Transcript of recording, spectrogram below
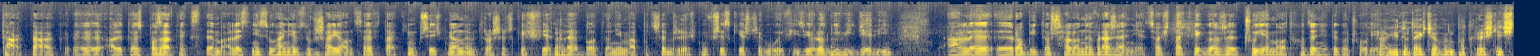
Tak, tak, y, ale to jest poza tekstem, ale jest niesłychanie wzruszające w takim przyćmionym troszeczkę świetle, tak. bo to nie ma potrzeby, żebyśmy wszystkie szczegóły fizjologii tak. widzieli, ale y, robi to szalone wrażenie. Coś takiego, że czujemy odchodzenie tego człowieka. Tak, i tutaj chciałbym podkreślić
